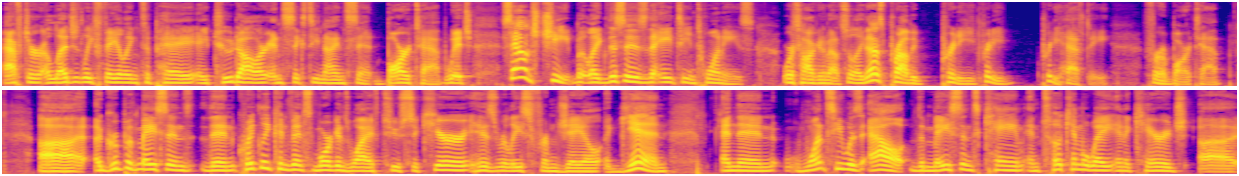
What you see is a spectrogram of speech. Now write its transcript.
after allegedly failing to pay a $2.69 bar tab, which sounds cheap, but like this is the 1820s we're talking about. So like that's probably pretty, pretty, pretty hefty for a bar tab. Uh, a group of Masons then quickly convinced Morgan's wife to secure his release from jail again. And then once he was out, the Masons came and took him away in a carriage uh,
